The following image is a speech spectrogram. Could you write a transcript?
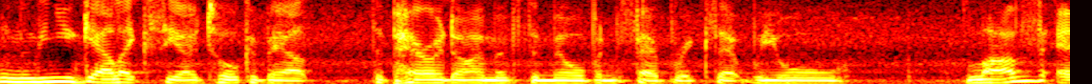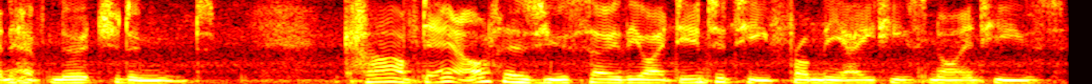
the new galaxy i talk about the paradigm of the Melbourne fabric that we all love and have nurtured and carved out, as you say, the identity from the 80s, 90s,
